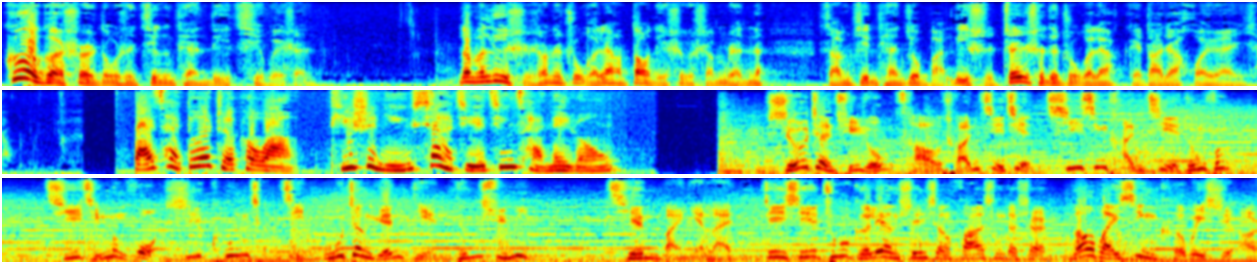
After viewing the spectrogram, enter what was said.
各个事儿都是惊天地泣鬼神。那么历史上的诸葛亮到底是个什么人呢？咱们今天就把历史真实的诸葛亮给大家还原一下。白菜多折扣网提示您下节精彩内容：舌战群儒，草船借箭，七星坛借东风。七擒孟获，失空城计，五丈原点灯续命。千百年来，这些诸葛亮身上发生的事儿，老百姓可谓是耳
